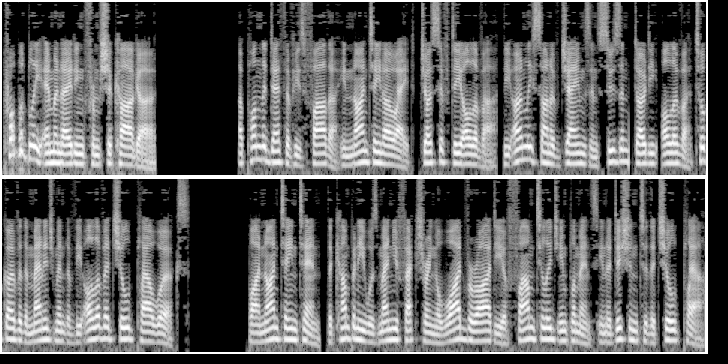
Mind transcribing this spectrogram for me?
probably emanating from Chicago. Upon the death of his father in 1908, Joseph D. Oliver, the only son of James and Susan Doty Oliver took over the management of the Oliver Chilled Plough Works. By 1910, the company was manufacturing a wide variety of farm tillage implements in addition to the chilled plough.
